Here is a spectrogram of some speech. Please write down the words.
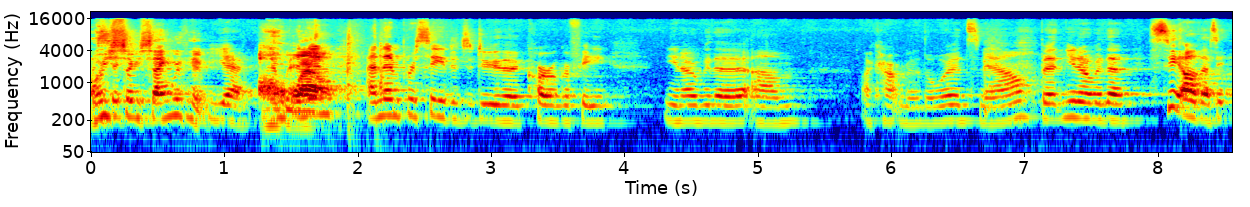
Oh, you- so you sang with him? yeah. Oh, and, wow. And then, and then proceeded to do the choreography, you know, with a um, I can't remember the words now, but you know, with a see, oh, that's it.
